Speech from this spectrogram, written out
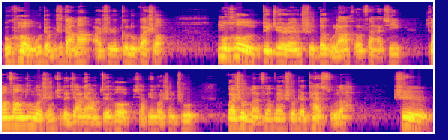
不过舞者不是大妈，而是各路怪兽。幕后对决人是德古拉和范海辛，双方通过神曲的较量，最后小苹果胜出。怪兽们纷纷说这太俗了，是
